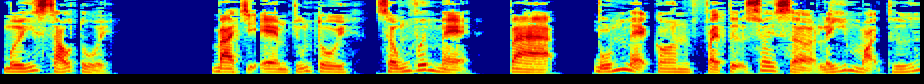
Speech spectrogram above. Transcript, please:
mới 6 tuổi. Ba chị em chúng tôi sống với mẹ và bốn mẹ con phải tự xoay sở lấy mọi thứ.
